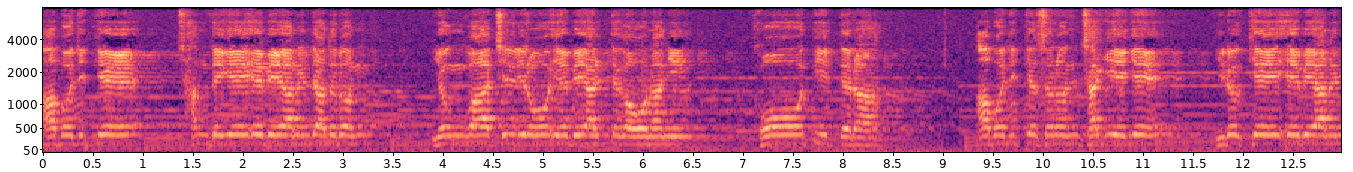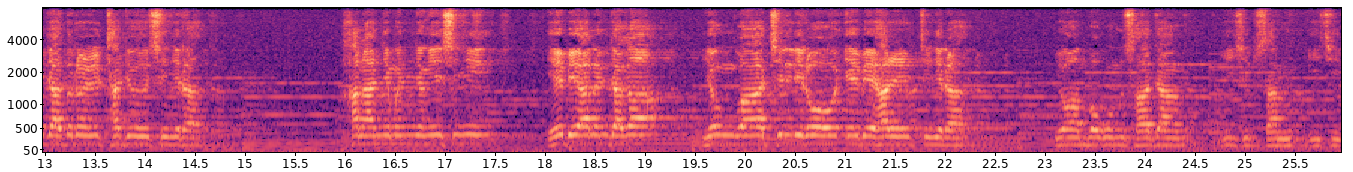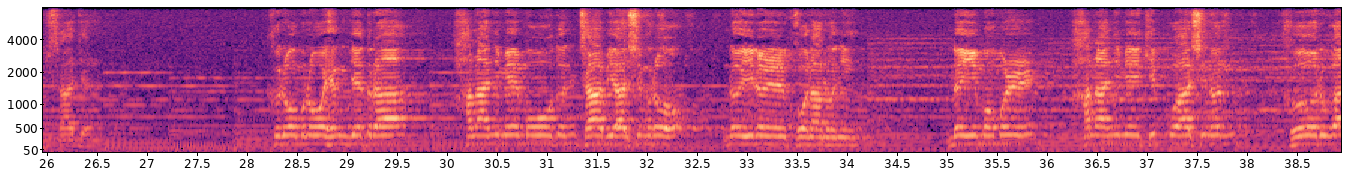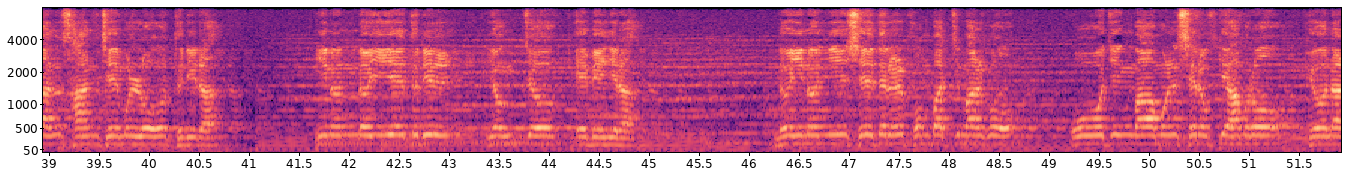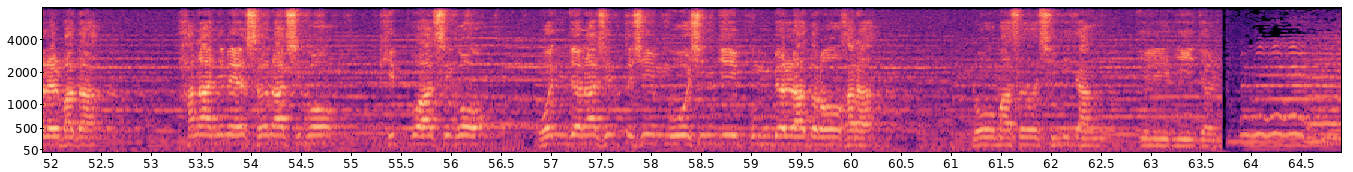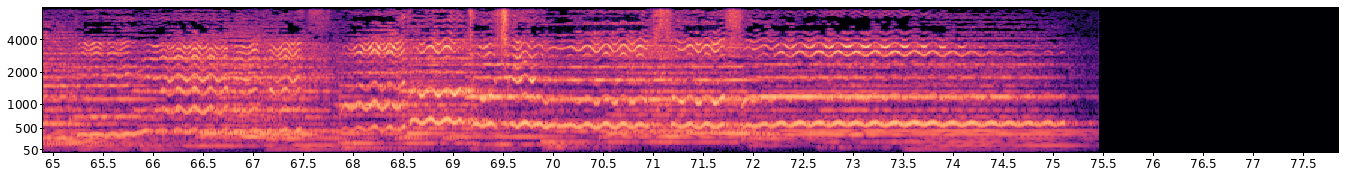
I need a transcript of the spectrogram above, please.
아버지께 참되게 예배하는 자들은 영과 진리로 예배할 때가 오나니 곧 이때라. 아버지께서는 자기에게 이렇게 예배하는 자들을 찾으시니라. 하나님은 영이시니 예배하는 자가 영과 진리로 예배할지니라. 요한복음 4장 23, 24절. 그러므로 형제들아 하나님의 모든 자비하심으로 너희를 권하노니 너희 몸을 하나님의 기뻐하시는 거룩한 산 제물로 드리라. 이는 너희의 드릴 영적 예배니라. 너희는 이 세대를 본받지 말고 오직 마음을 새롭게 함으로 변화를 받아 하나님의 선하시고 기뻐하시고 온전하신 뜻이 무엇인지 분별하도록 하라. 로마서 12장 1, 2절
